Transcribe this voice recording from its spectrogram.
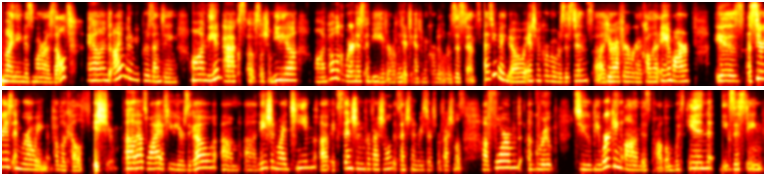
My name is Mara Zelt, and I'm going to be presenting on the impacts of social media on public awareness and behavior related to antimicrobial resistance. As you may know, antimicrobial resistance, uh, hereafter we're going to call that AMR, is a serious and growing public health issue. Uh, that's why a few years ago, um, a nationwide team of extension professionals, extension and research professionals, uh, formed a group to be working on this problem within existing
